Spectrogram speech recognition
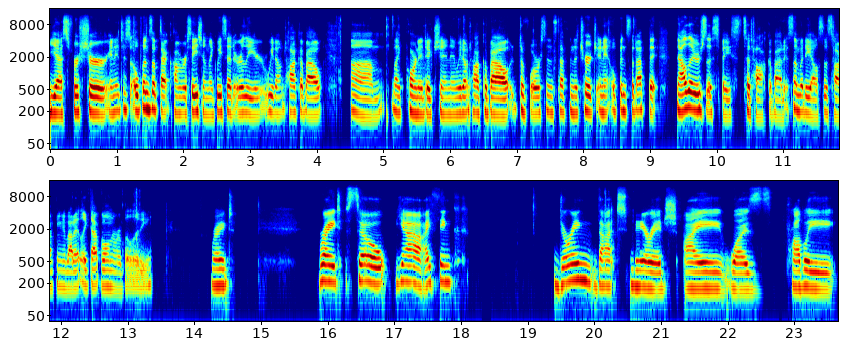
Yes, for sure. And it just opens up that conversation. Like we said earlier, we don't talk about um, like porn addiction and we don't talk about divorce and stuff in the church. And it opens it up that now there's a space to talk about it. Somebody else is talking about it, like that vulnerability. Right. Right. So, yeah, I think during that marriage, I was probably,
